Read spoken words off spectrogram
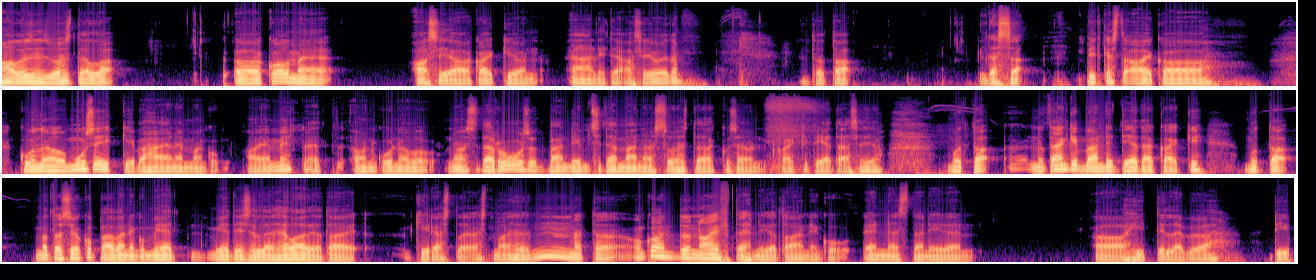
haluaisin suositella ö, kolme asiaa, kaikki on ääniteasioita. Tota, tässä pitkästä aikaa kuunnellut musiikkia vähän enemmän kuin aiemmin. Et on kuunnellut no sitä Ruusut-bändiä, mutta sitä mä en ole suositella, kun se on, kaikki tietää se jo. Mutta no tämänkin bändin tietää kaikki, mutta mä tässä joku päivä niin miet, mietin silleen selailla jotain kirjastoja, ja sitten mä olisin, että, mm, että onkohan The Knife tehnyt jotain niin kuin ennen sitä niiden uh, hittilevyä, Deep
